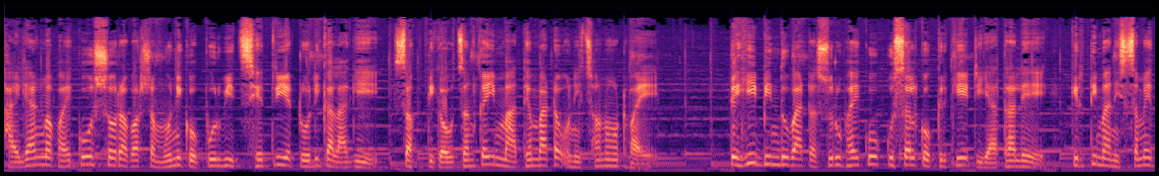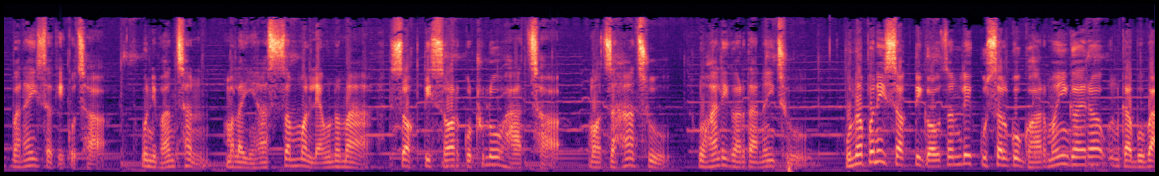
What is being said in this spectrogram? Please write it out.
थाइल्यान्डमा भएको सोह्र वर्ष मुनिको पूर्वी क्षेत्रीय टोलीका लागि शक्ति गौचनकै माध्यमबाट उनी छनौट भए। त्यही बिन्दुबाट सुरु भएको कुशलको क्रिकेट यात्राले कीर्तिमानी समेत बनाइसकेको छ। उनी भन्छन् मलाई यहाँसम्म ल्याउनमा शक्ति सरको ठुलो हात छ। म जहाँ छु उहाँले गर्दा नै छु। हुन पनि शक्ति गौचनले कुशलको घरमै गएर उनका बुबा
